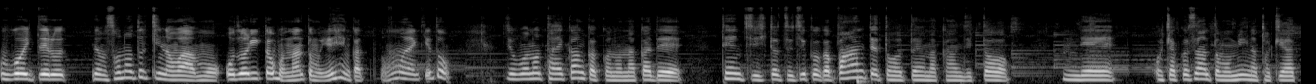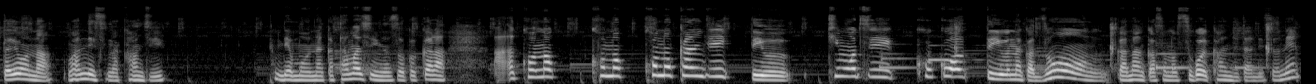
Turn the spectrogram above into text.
動いてる。でもその時のはもう踊りとも何とも言えへんかったと思うんやけど、自分の体感覚の中で天地一つ軸がバーンって通ったような感じと、んで、お客さんともみんな溶け合ったようなワンネスな感じでもなんか魂の底から、あ、この、この、この感じっていう気持ち、ここっていうなんかゾーンがなんかそのすごい感じたんですよね。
